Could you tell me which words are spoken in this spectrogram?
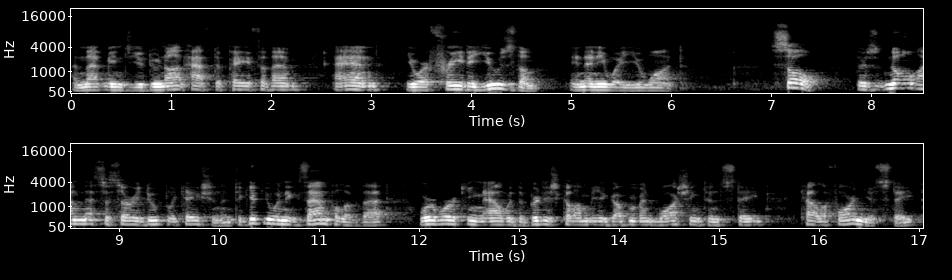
and that means you do not have to pay for them and you are free to use them in any way you want. So there's no unnecessary duplication. And to give you an example of that we're working now with the British Columbia government, Washington state, California state.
